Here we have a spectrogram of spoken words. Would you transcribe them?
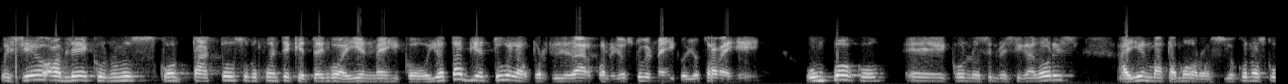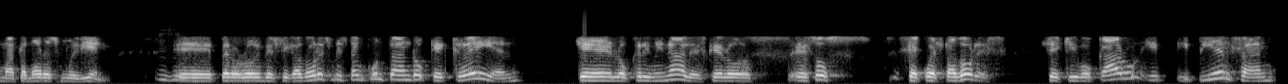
Pues yo hablé con unos contactos, una fuente que tengo ahí en México. Yo también tuve la oportunidad, cuando yo estuve en México, yo trabajé un poco eh, con los investigadores ahí en Matamoros. Yo conozco Matamoros muy bien. Eh, pero los investigadores me están contando que creen que los criminales, que los esos secuestradores se equivocaron y, piensan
